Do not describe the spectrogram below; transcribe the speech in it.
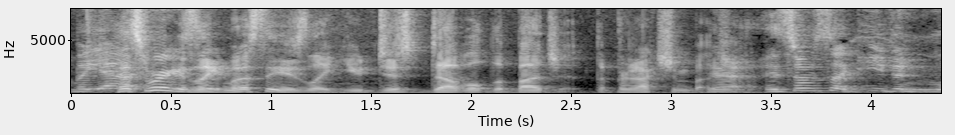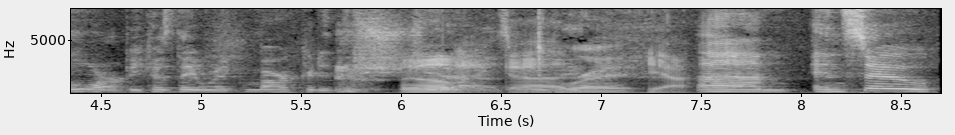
But yeah, That's weird because like most of these, like you just doubled the budget, the production budget. yeah. And so it's like even more because they like marketed the shit Oh out my of this God. Right. Yeah. Um, and so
